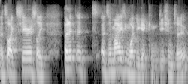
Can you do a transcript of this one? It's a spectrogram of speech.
It's like seriously, but it, it, it's amazing what you get conditioned to, and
